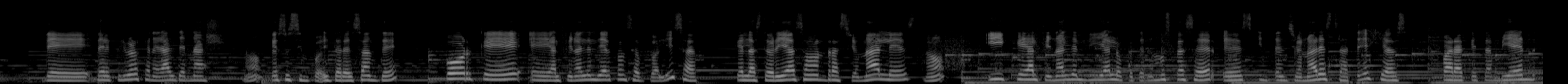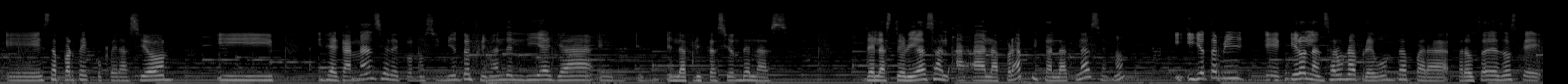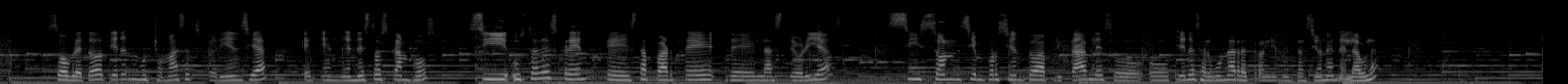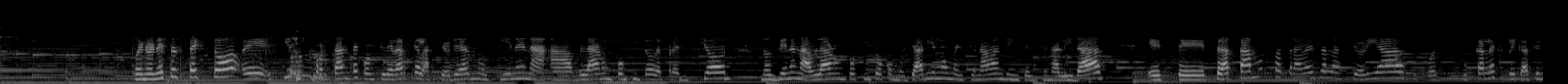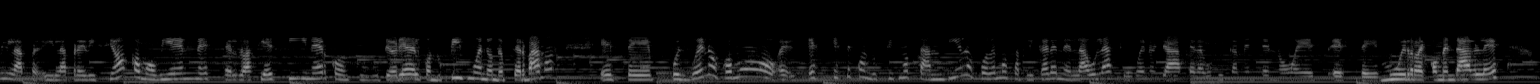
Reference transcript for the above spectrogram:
de, del equilibrio general de Nash, ¿no? Que eso es interesante porque eh, al final del día él conceptualiza que las teorías son racionales, ¿no? Y que al final del día lo que tenemos que hacer es intencionar estrategias para que también eh, parte de cooperación y, de ganancia de conocimiento al final del día ya en, la aplicación de las, de las teorías a, la práctica, a la clase, ¿no? Y, yo también eh, quiero lanzar una pregunta para, para ustedes dos que sobre todo tienen mucho más experiencia en, en estos campos si ustedes creen que esta parte de las teorías sí son 100% aplicables o, tienes alguna retroalimentación en el aula. Bueno, en este aspecto eh, sí es importante considerar que las teorías nos vienen a, hablar un poquito de predicción, nos vienen a hablar un poquito, como ya bien lo mencionaban, de intencionalidad. Este, tratamos a través de las teorías, pues, buscar la explicación y la, y la predicción, como bien este, lo hacía Skinner con su teoría del conductismo, en donde observamos, este, pues bueno, cómo eh, es, este conductismo también lo podemos aplicar en el aula, que bueno, ya pedagógicamente no es este, muy recomendable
